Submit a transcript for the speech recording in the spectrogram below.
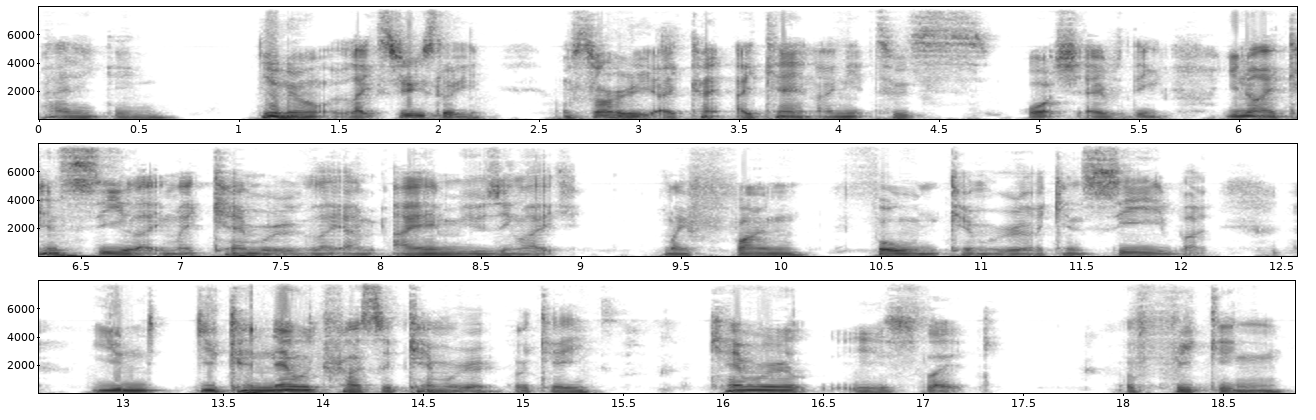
panicking. You know, like seriously. I'm sorry, I can't, I can't, I need to watch everything. You know, I can see like my camera, like I'm, I am using like my front phone camera, I can see, but you, you can never trust a camera, okay? Camera is like a freaking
